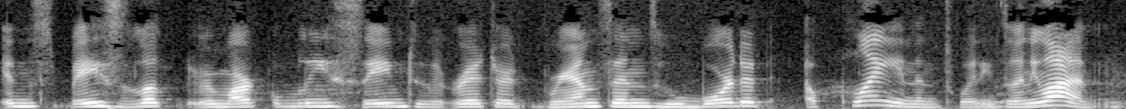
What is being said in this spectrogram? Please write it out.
in Space looked remarkably same to Richard Branson's who boarded a plane in 2021.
